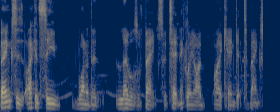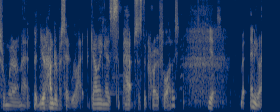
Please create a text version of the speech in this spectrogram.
Banks is. I can see one of the levels of Banks. So technically, I I can get to Banks from where I'm at. But you're 100 percent right. Going as perhaps as the crow flies. Yes. But anyway,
